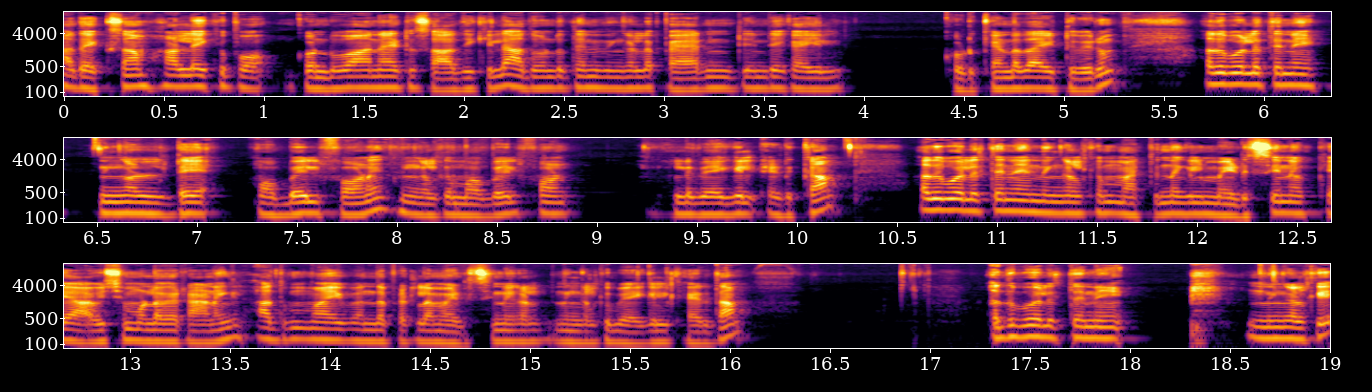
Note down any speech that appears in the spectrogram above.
അത് എക്സാം ഹാളിലേക്ക് പോ കൊണ്ടുപോകാനായിട്ട് സാധിക്കില്ല. അതുകൊണ്ട് തന്നെ നിങ്ങളുടെ പാരന്റിന്റെ കയ്യിൽ കൊടുക്കേണ്ടതായിട്ട് വരും. അതുപോലെ തന്നെ നിങ്ങളുടെ മൊബൈൽ ഫോൺ നിങ്ങൾക്ക് മൊബൈൽ ഫോൺ നിങ്ങളുടെ ബാഗിൽ എടുക്കാം. അതുപോലെ തന്നെ നിങ്ങൾക്ക് മറ്റെന്തെങ്കിലും മെഡിസിനൊക്കെ ആവശ്യമുള്ളവരാണെങ്കിൽ അതുമായി ബന്ധപ്പെട്ടുള്ള മെഡിസിനുകൾ നിങ്ങൾക്ക് ബാഗിൽ കരുതാം. അതുപോലെ തന്നെ നിങ്ങൾക്ക്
